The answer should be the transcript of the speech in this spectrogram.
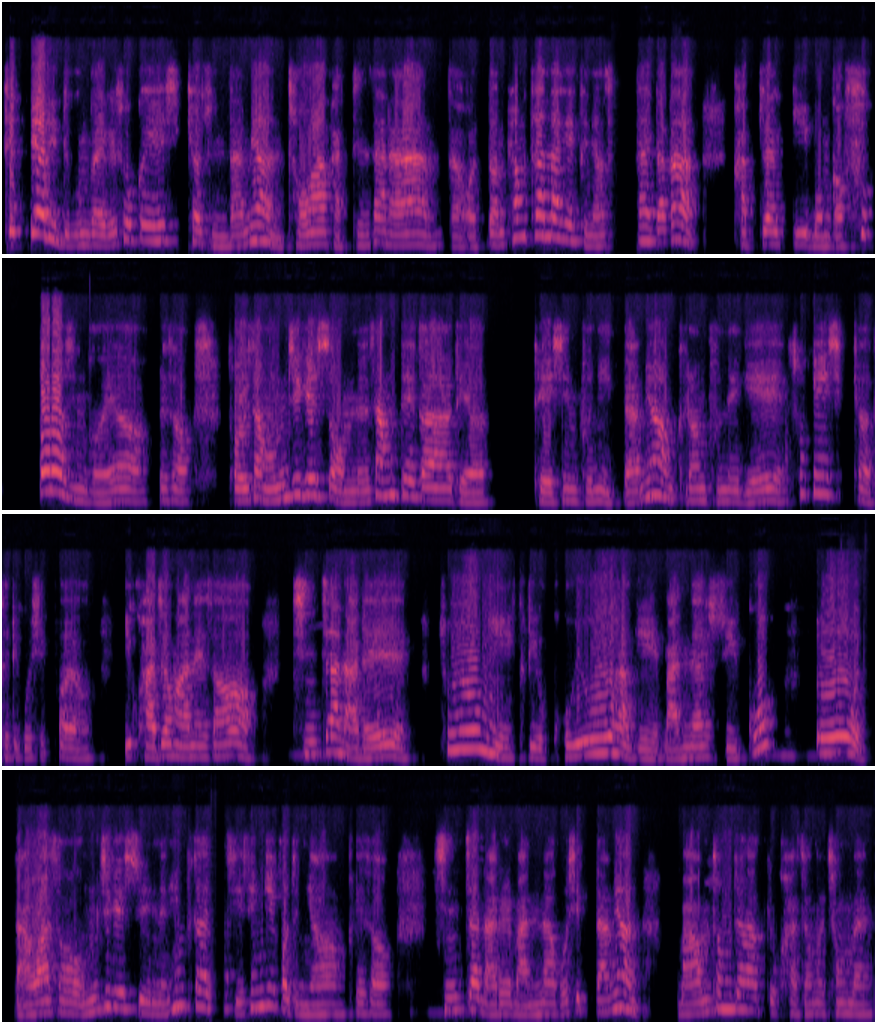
특별히 누군가에게 소개시켜 준다면 저와 같은 사람, 그러니까 어떤 평탄하게 그냥 살다가 갑자기 뭔가 훅 떨어진 거예요. 그래서 더 이상 움직일 수 없는 상태가 되어 되신 분이 있다면 그런 분에게 소개시켜 드리고 싶어요. 이 과정 안에서 진짜 나를 조용히 그리고 고요하게 만날 수 있고 또 나와서 움직일 수 있는 힘까지 생기거든요. 그래서 진짜 나를 만나고 싶다면 마음성장학교 과정을 정말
